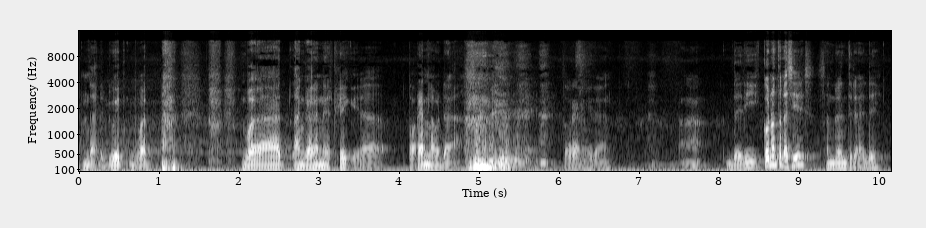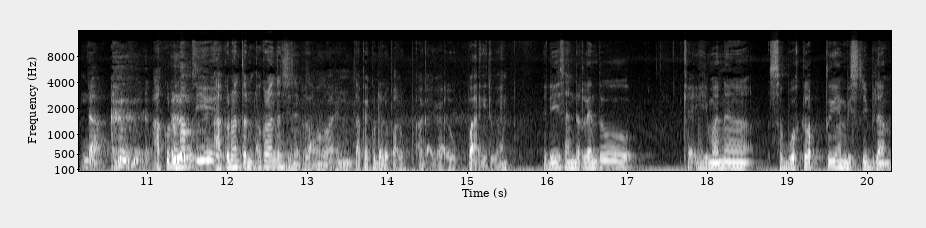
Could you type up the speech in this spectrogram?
enggak ada duit buat buat langganan Netflix ya torrent lah udah torrent gitu kan Ah, dari kau nonton gak sih Sunderland tidak ada Enggak. aku belum non- sih. aku nonton aku nonton season pertama kemarin tapi aku udah lupa lupa agak-agak lupa gitu kan jadi Sunderland tuh kayak gimana sebuah klub tuh yang bisa dibilang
